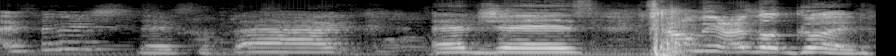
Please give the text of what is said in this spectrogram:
I finished. There's the back, edges. Tell me I look good.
